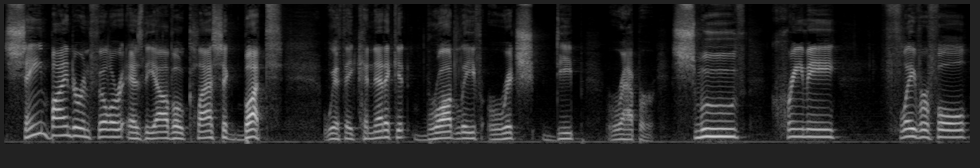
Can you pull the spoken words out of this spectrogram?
Same binder and filler as the Avo Classic, but with a Connecticut broadleaf rich deep wrapper. Smooth, creamy, flavorful,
